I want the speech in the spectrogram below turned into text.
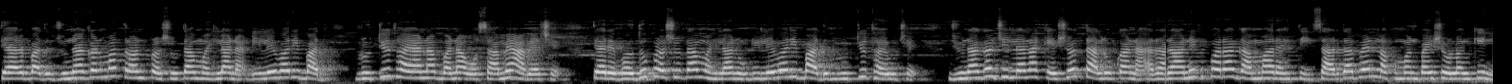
ત્યારબાદ જૂનાગઢમાં ત્રણ પ્રસૂતા મહિલાના ડિલિવરી બાદ મૃત્યુ થયાના બનાવો સામે આવ્યા છે. ત્યારે વધુ પ્રસૂતા મહિલાનું ડિલિવરી બાદ મૃત્યુ થયું છે. જૂનાગઢ જિલ્લાના કેશોદ તાલુકાના રાનિકપરા ગામમાં રહેતી શારદાબેન લખમણભાઈ સોલંકીની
